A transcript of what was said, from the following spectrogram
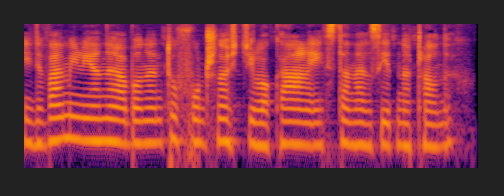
i 2 miliony abonentów łączności lokalnej w Stanach Zjednoczonych.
